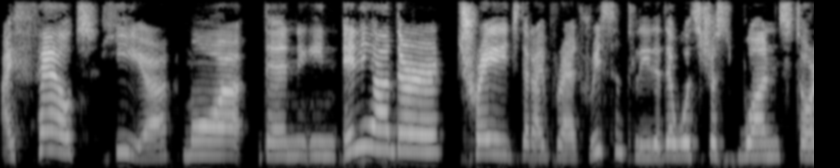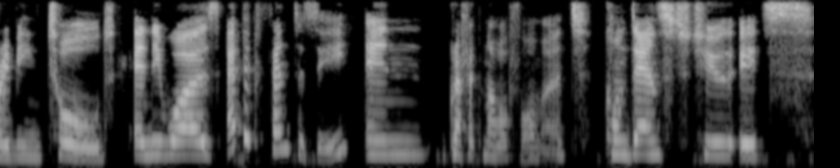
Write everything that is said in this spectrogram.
I felt here more than in any other trade that I've read recently that there was just one story being told. And it was epic fantasy in graphic novel format condensed to its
